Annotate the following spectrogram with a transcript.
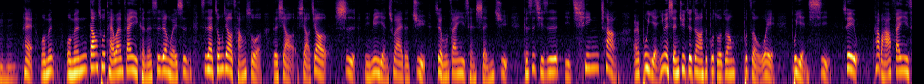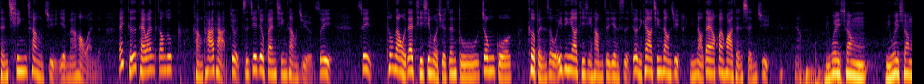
嗯哼，嘿，我们我们当初台湾翻译可能是认为是是在宗教场所的小小教室里面演出来的剧，所以我们翻译成神剧。可是其实以清唱而不演，因为神剧最重要是不着装、不走位、不演戏，所以他把它翻译成清唱剧也蛮好玩的。哎，可是台湾当初康塔塔就直接就翻清唱剧了，所以所以通常我在提醒我学生读中国课本的时候，我一定要提醒他们这件事。就是你看到清唱剧，你脑袋要幻化成神剧，这样。你会像你会像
